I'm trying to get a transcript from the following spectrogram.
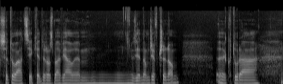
sytuację, kiedy rozmawiałem z jedną dziewczyną, która e,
